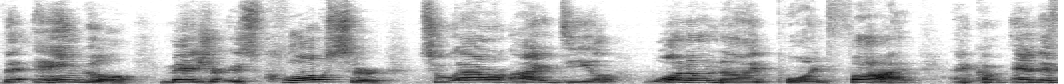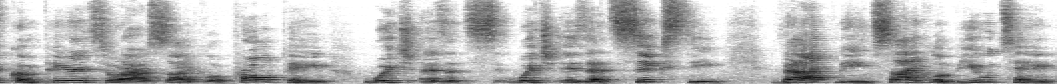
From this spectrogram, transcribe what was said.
the angle measure is closer to our ideal 109.5. And, and if compared to our cyclopropane, which, as which is at 60, that means cyclobutane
